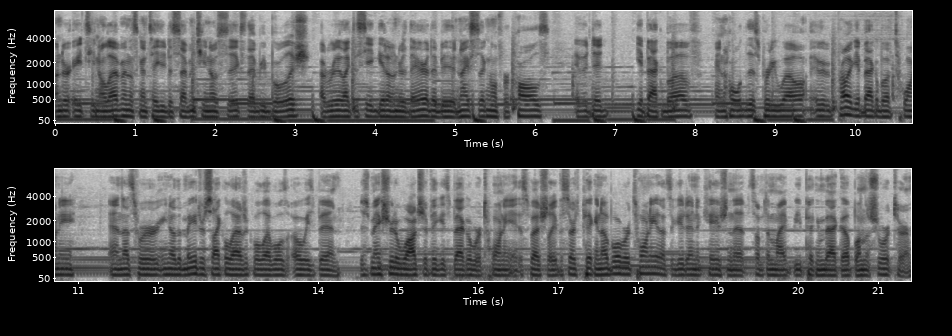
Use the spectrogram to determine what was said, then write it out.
under 1811 that's going to take you to 1706 that'd be bullish i'd really like to see it get under there that'd be a nice signal for calls if it did get back above and hold this pretty well, it would probably get back above 20. And that's where, you know, the major psychological level has always been. Just make sure to watch if it gets back over 20, especially if it starts picking up over 20, that's a good indication that something might be picking back up on the short term.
